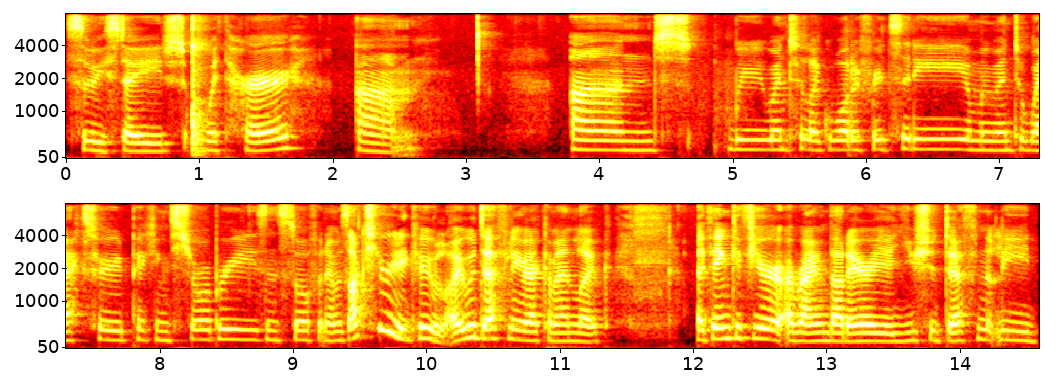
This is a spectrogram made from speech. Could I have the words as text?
so we stayed with her. Um, and we went to like Waterford City, and we went to Wexford picking strawberries and stuff, and it was actually really cool. I would definitely recommend like, I think if you're around that area, you should definitely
